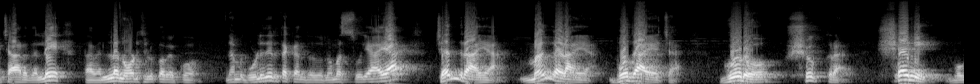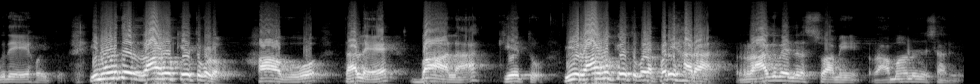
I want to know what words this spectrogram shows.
ವಿಚಾರದಲ್ಲಿ ತಾವೆಲ್ಲ ನೋಡಿ ತಿಳ್ಕೋಬೇಕು. ನಮಗೆ ಉಳಿದಿರ್ತಕ್ಕಂಥದ್ದು ನಮ್ಮ ಸೂರ್ಯಾಯ ಚಂದ್ರಾಯ, ಮಂಗಳಾಯ, ಬೋಧಾಯ ಚ. ಗುರು, ಶುಕ್ರ, ಶನಿ ಮುಗದೇ ಹೋಯಿತು. ಇನ್ನು ಉಳಿದ ರಾಹು, ಕೇತುಗಳು. ಹಾವು, ತಲೆ, ಬಾಲ, ಕೇತು. ಈ ರಾಹು ಕೇತುಗಳ ಪರಿಹಾರ ರಾಘವೇಂದ್ರ ಸ್ವಾಮಿ ರಾಮಾನುಜಾಚಾರ್ಯರು.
